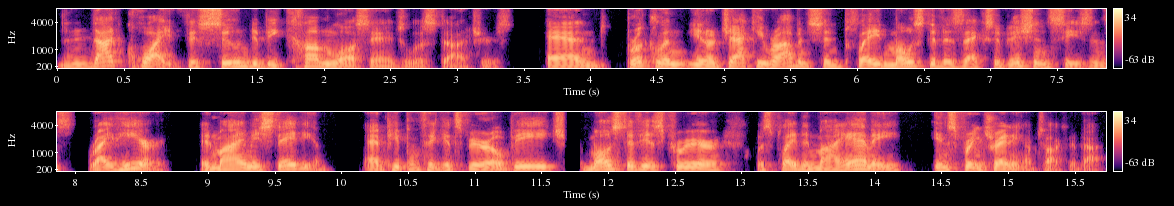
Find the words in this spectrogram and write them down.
not quite, the soon to become Los Angeles Dodgers. And Brooklyn, you know, Jackie Robinson played most of his exhibition seasons right here in Miami Stadium. And people think it's Vero Beach. Most of his career was played in Miami in spring training, I'm talking about.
